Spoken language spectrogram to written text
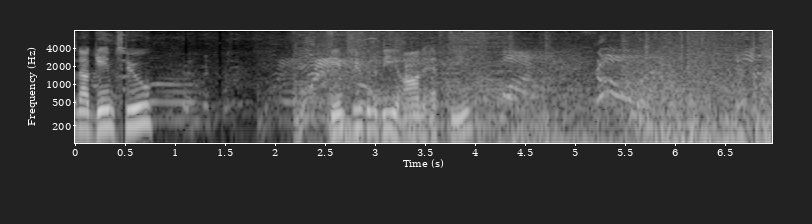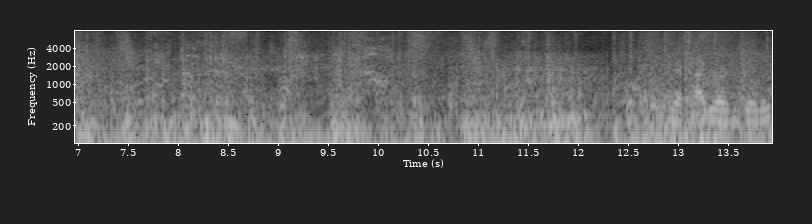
So now game two. Game two going to be on FD. We got Tiger in the building.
